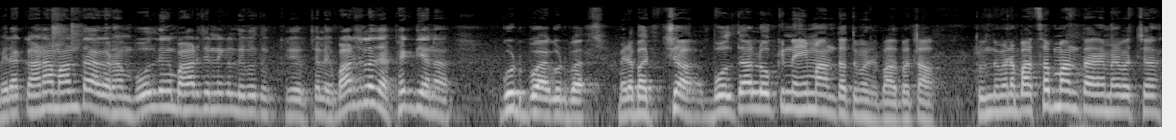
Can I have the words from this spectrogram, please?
मेरा कहना मानता अगर हम बोल देंगे बाहर चलने के लिए, देखो तो चले बाहर चला जाए, फेंक दिया ना। गुड बॉय गुड बॉय मेरा बच्चा बोलता है, लोग कि नहीं मानता तुम्हारी बात, बताओ। तुम तो मेरा बात सब मानता है, मेरा बच्चा।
